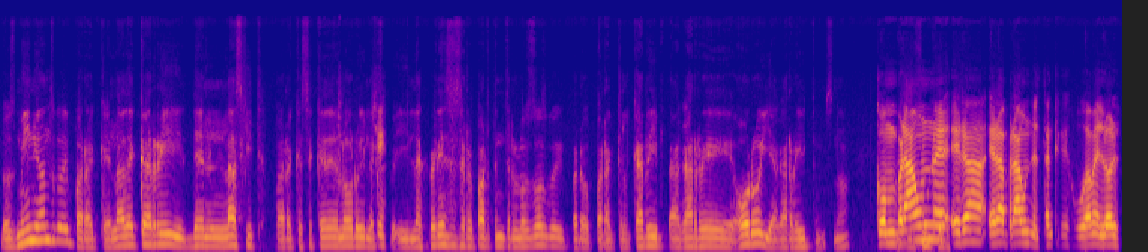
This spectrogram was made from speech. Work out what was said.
los minions, güey, para que el AD carry dé el last hit, para que se quede el oro y la, Sí. y la experiencia se reparte entre los dos, güey, pero para que el carry agarre oro y agarre ítems, ¿no? Con Brown era, era Brown el tanque que jugaba en LOL.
